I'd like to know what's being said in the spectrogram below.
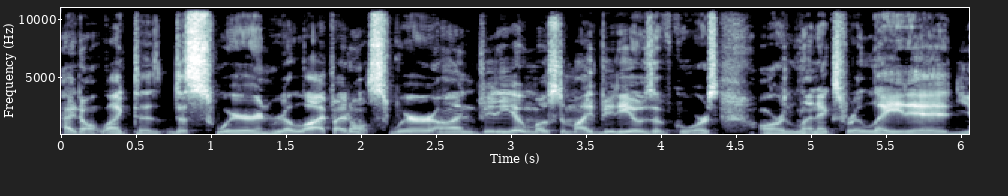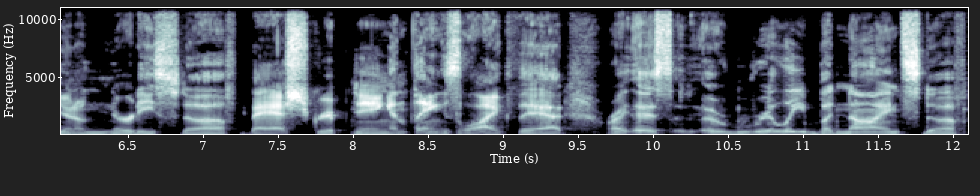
I do not like to, to swear in real life. I don't swear on video. Most of my videos, of course, are Linux related, you know, nerdy stuff, bash scripting, and things like that, right? It's really benign stuff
